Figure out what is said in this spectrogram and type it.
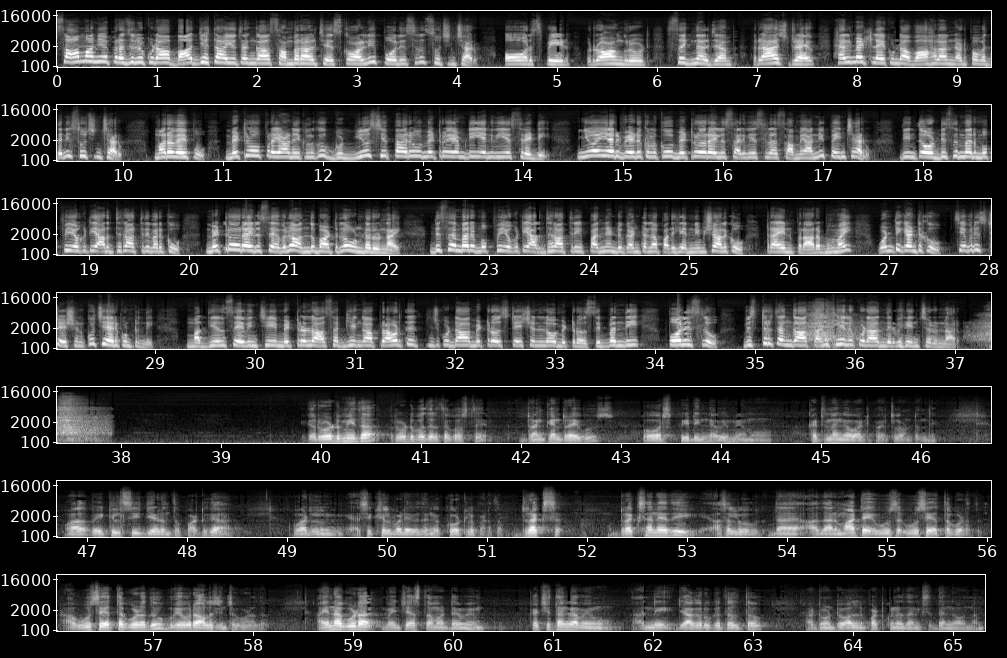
సామాన్య ప్రజలు కూడా బాధ్యతాయుతంగా సంబరాలు చేసుకోవాలని పోలీసులు సూచించారు. Over speed wrong route signal jump rash drive helmet లేకుండా వాహనాలు నడపవద్దని సూచించారు. మరోవైపు మెట్రో ప్రయాణికులకు గుడ్ న్యూస్ చెప్పారు metro MD NVS Reddy. New year వేడుకలకు మెట్రో రైలు సర్వీసుల సమయాన్ని పెంచారు. దీంతో డిసెంబర్ ముప్పై ఒకటి అర్ధరాత్రి వరకు మెట్రో రైలు సేవలు అందుబాటులో ఉండనున్నాయి. డిసెంబర్ ముప్పై ఒకటి అర్ధరాత్రి పన్నెండు గంటల పదిహేను నిమిషాలకు ట్రైన్ ప్రారంభమై ఒంటి గంటకు చివరి స్టేషన్కు చేరుకుంటుంది. మద్యం సేవించి మెట్రోలో అసభ్యంగా ప్రవర్తించకుండా మెట్రో స్టేషన్లో మెట్రో సిబ్బంది పోలీసులు విస్తృతంగా తనిఖీలు కూడా నిర్వహించనున్నారు. ఇక రోడ్డు మీద రోడ్డు భద్రతకు వస్తే drunk and drive over speeding అవి మేము కఠినంగా వాటి పట్ల ఉంటుంది. వెహికల్ సీజ్ చేయడంతో పాటుగా వాటిని శిక్షలు పడే విధంగా కోర్టులో పెడతాం. డ్రగ్స్ డ్రగ్స్ అనేది అసలు దా దాని మాటే ఊసే ఊసే ఎత్తకూడదు. ఆ ఊసే ఎత్తకూడదు ఎవరు ఆలోచించకూడదు. అయినా కూడా మేము చేస్తామంటే మేము ఖచ్చితంగా మేము అన్ని జాగరూకతలతో అటువంటి వాళ్ళని పట్టుకునే దానికి సిద్ధంగా ఉన్నాం.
